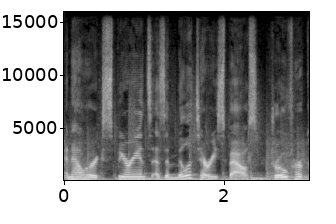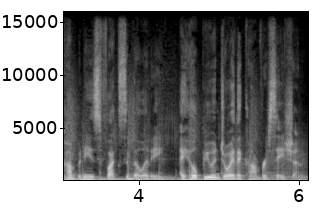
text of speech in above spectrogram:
and how her experience as a military spouse drove her company's flexibility. I hope you enjoy the conversation.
